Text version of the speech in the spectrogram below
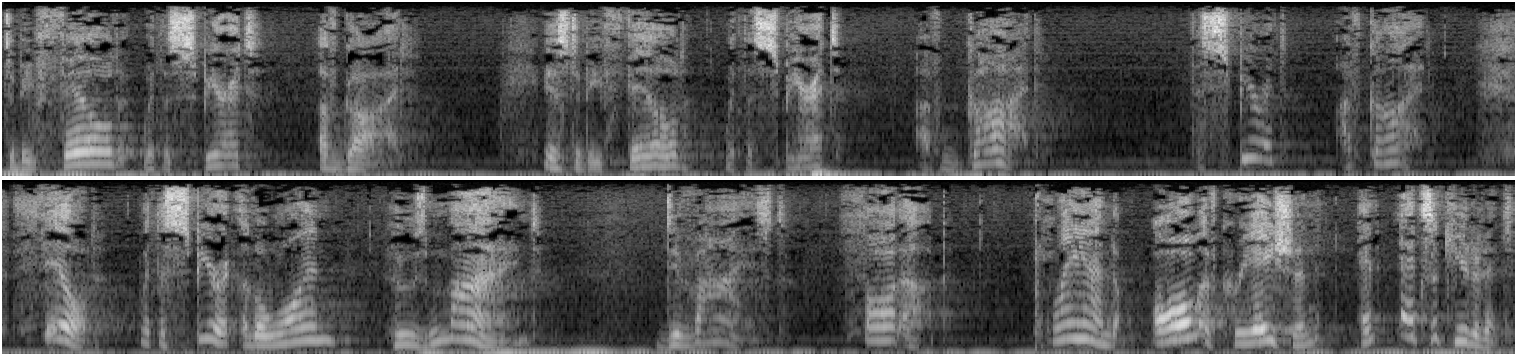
to be filled with the Spirit of God is to be filled with the Spirit of God. The Spirit of God. Filled with the Spirit of the one whose mind devised, thought up, planned all of creation and executed it.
